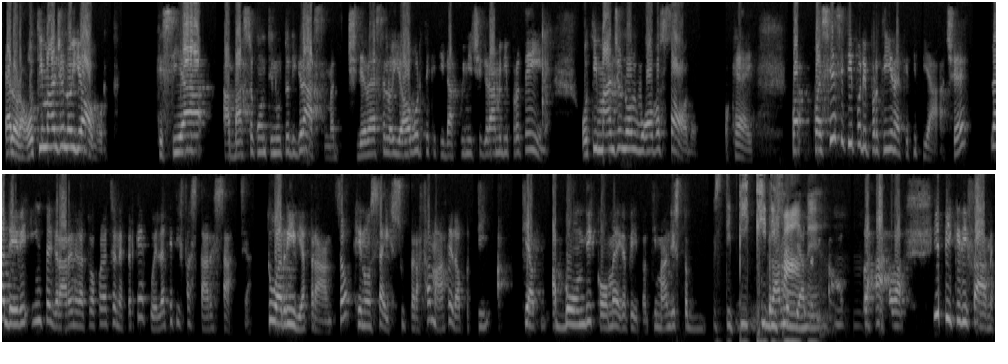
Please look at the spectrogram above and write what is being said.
E allora o ti mangi uno yogurt che sia a basso contenuto di grassi, ma ci deve essere lo yogurt che ti dà 15 grammi di proteine, o ti mangi uno uovo sodo, ok? Qua- qualsiasi tipo di proteina che ti piace, la devi integrare nella tua colazione perché è quella che ti fa stare sazia. Tu arrivi a pranzo che non sei super affamata e dopo ti ti abbondi come, hai capito? Ti mangi sto questi picchi di fame. di fame. Brava, i picchi di fame.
